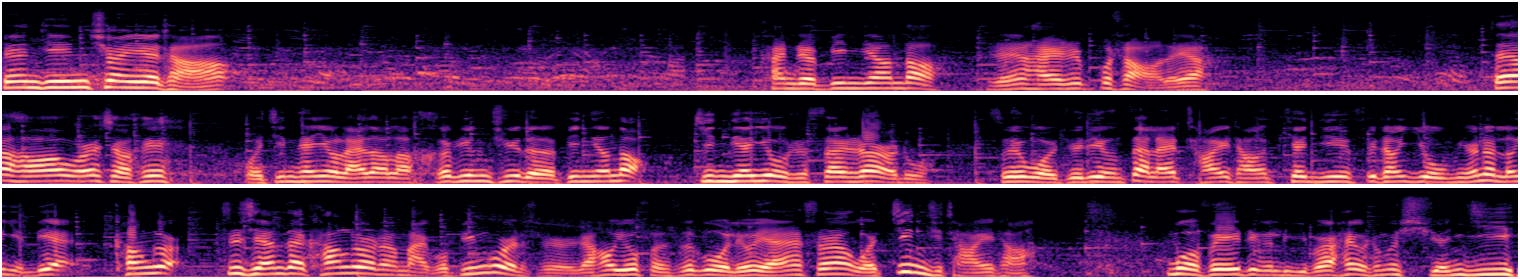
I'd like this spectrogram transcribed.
天津劝业场，看这滨江道人还是不少的呀。大家好，我是小黑，我今天又来到了和平区的滨江道，今天又是三十二度，所以我决定再来尝一尝天津非常有名的冷饮店康乐。之前在康乐呢买过冰棍吃，然后有粉丝给我留言说让我进去尝一尝，莫非这个里边还有什么玄机？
